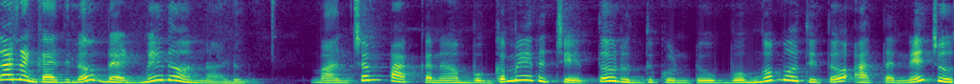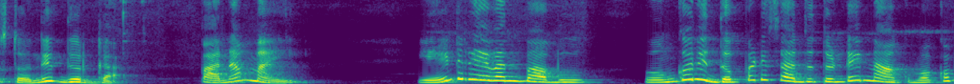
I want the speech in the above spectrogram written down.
తన గదిలో బెడ్ మీద ఉన్నాడు. మంచం పక్కన బుగ్గ మీద చేత్తో రుద్దుకుంటూ బొంగమూతితో అతన్నే చూస్తోంది దుర్గ. పనమ్మాయి. ఏంటి రేవంత్ బాబు? ఒంగుని దుప్పటి సర్దుతుంటే నాకు ముఖం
